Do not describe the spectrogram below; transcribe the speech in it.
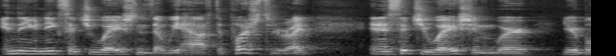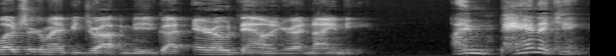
in the unique situations that we have to push through, right? In a situation where your blood sugar might be dropping, you've got arrowed down and you're at 90. I'm panicking.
